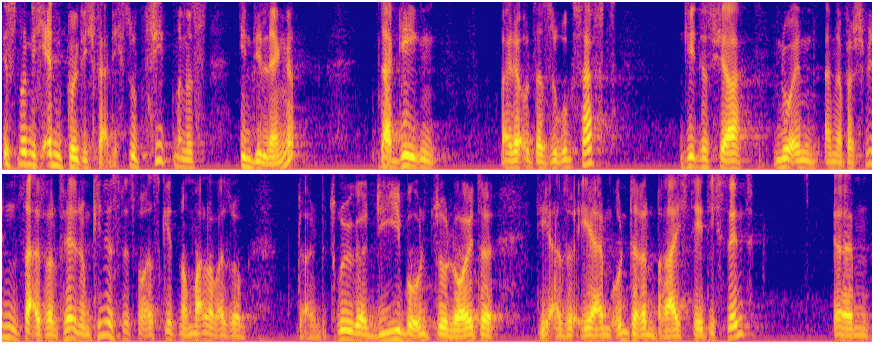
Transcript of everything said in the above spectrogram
ist noch nicht endgültig fertig. So zieht man es in die Länge. Dagegen bei der Untersuchungshaft geht es ja nur in einer verschwindenden Zahl von Fällen um Kindesmissbrauch. Es geht normalerweise um Betrüger, Diebe und so Leute, die also eher im unteren Bereich tätig sind. Ähm,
